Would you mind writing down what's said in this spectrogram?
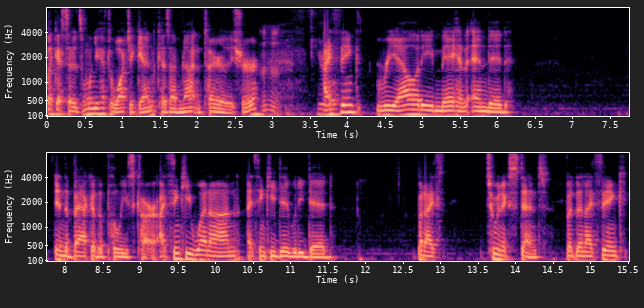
like I said it's one you have to watch again because I'm not entirely sure. Mm-hmm. I think reality may have ended in the back of the police car. I think he went on. I think he did what he did, but I to an extent. But then I think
